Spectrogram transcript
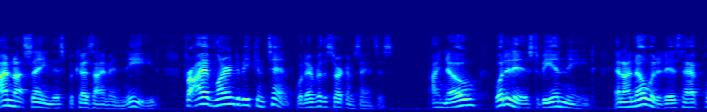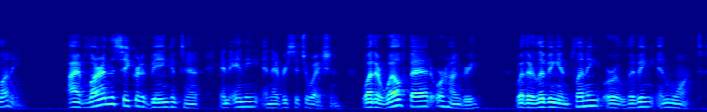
I am not saying this because I am in need, for I have learned to be content, whatever the circumstances. I know what it is to be in need, and I know what it is to have plenty. I have learned the secret of being content in any and every situation, whether well fed or hungry, whether living in plenty or living in want.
